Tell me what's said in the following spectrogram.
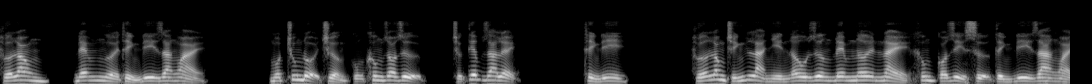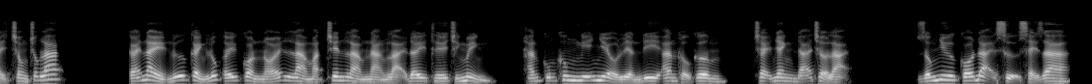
Hứa Long, đem người thỉnh đi ra ngoài. Một trung đội trưởng cũng không do dự, trực tiếp ra lệnh. Thỉnh đi. Hứa Long chính là nhìn Âu Dương đêm nơi này không có gì sự tình đi ra ngoài trong chốc lát. Cái này nữ cảnh lúc ấy còn nói là mặt trên làm nàng lại đây thế chính mình, hắn cũng không nghĩ nhiều liền đi ăn khẩu cơm, chạy nhanh đã trở lại. Giống như có đại sự xảy ra,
